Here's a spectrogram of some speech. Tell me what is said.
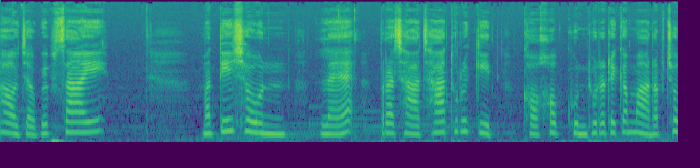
ข่าวจากเว็บไซต์มติชน และประชาชาติธุรกิจ ขอขอบคุณทุกท่านที่เข้ามารับชม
